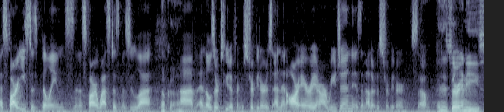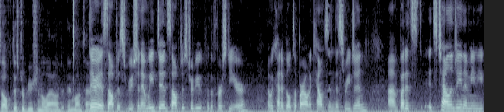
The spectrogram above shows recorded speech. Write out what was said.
as far east as Billings and as far west as Missoula, Okay. um, and those are two different distributors. And then our area and our region is another distributor. So. and is there any self distribution allowed in Montana? There is self distribution, and we did self distribute for the first year, and we kind of built up our own accounts in this region. Um, but it's it's challenging. I mean, you,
